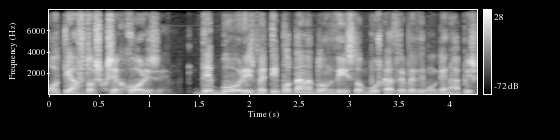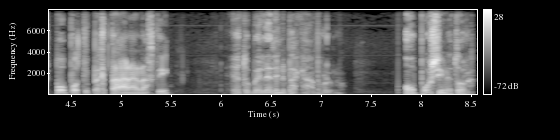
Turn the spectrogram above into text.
ότι αυτός ξεχώριζε. Δεν μπορείς με τίποτα να τον δεις τον Μπούσκατ, ρε παιδί μου, και να πεις πω πω τι παιχτάρα είναι αυτή. Για τον Μπελέ δεν υπάρχει κανένα πρόβλημα. Όπως είναι τώρα.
